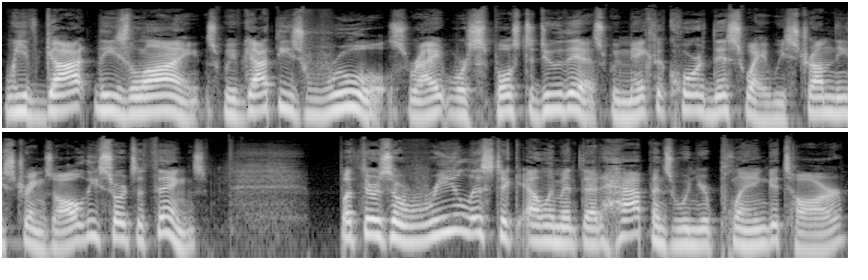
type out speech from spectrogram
we've got these lines, we've got these rules, right? We're supposed to do this. We make the chord this way, we strum these strings, all these sorts of things. But there's a realistic element that happens when you're playing guitar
